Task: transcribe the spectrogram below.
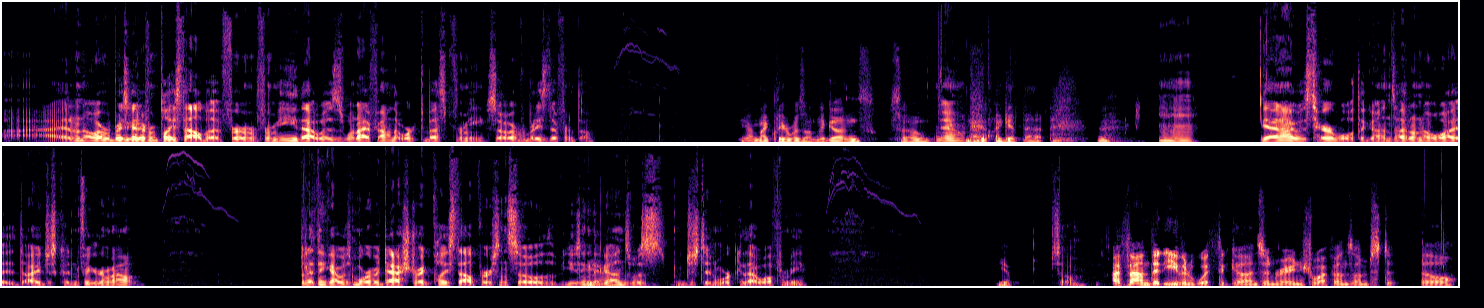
I don't know. Everybody's got a different play style, but for for me, that was what I found that worked the best for me. So everybody's different, though. Yeah, my clear was on the guns, so Yeah. I get that. hmm Yeah, and I was terrible with the guns. I don't know why. I just couldn't figure them out. But I think I was more of a dash strike playstyle person, so using the guns was just didn't work that well for me. Yep. So I found that even with the guns and ranged weapons, I'm still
